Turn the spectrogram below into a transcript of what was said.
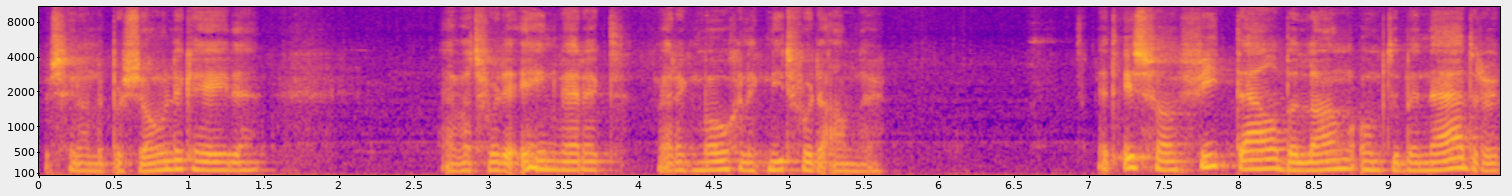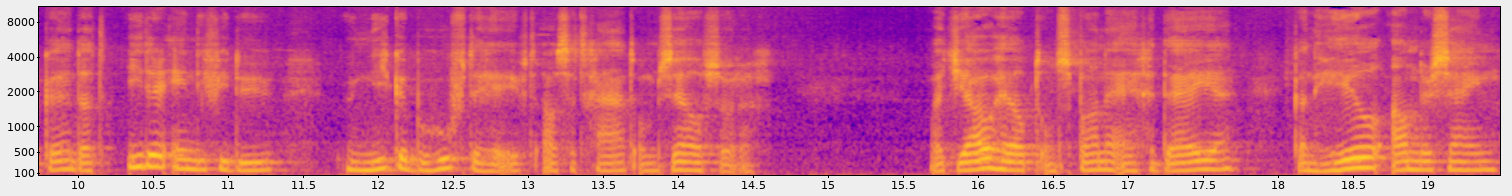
verschillende persoonlijkheden. En wat voor de een werkt, werkt mogelijk niet voor de ander. Het is van vitaal belang om te benadrukken dat ieder individu unieke behoeften heeft als het gaat om zelfzorg. Wat jou helpt ontspannen en gedijen kan heel anders zijn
